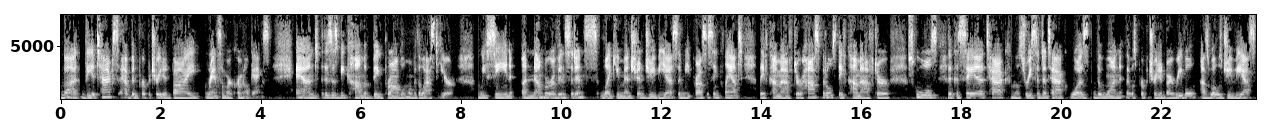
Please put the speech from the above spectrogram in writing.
But the attacks have been perpetrated by ransomware criminal gangs. And this has become a big problem over the last year. We've seen a number of incidents, like you mentioned, JBS, a meat processing plant. They've come after hospitals, they've come after schools. The Kaseya attack, most recent attack, was the one that was perpetrated by REvil as well as JBS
